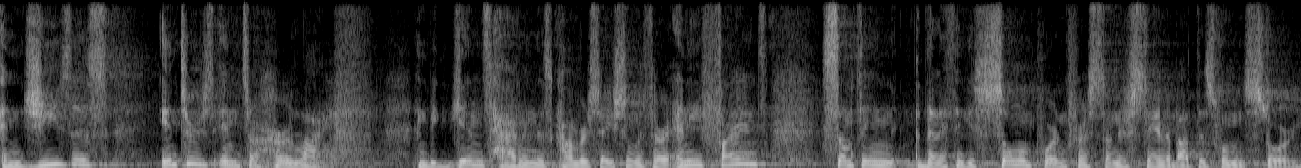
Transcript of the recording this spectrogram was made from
And Jesus enters into her life and begins having this conversation with her. And he finds something that I think is so important for us to understand about this woman's story.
